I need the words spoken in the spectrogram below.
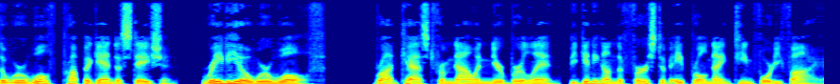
The werewolf propaganda station, Radio Werwolf, broadcast from Nauen near Berlin, beginning on 1 April 1945.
